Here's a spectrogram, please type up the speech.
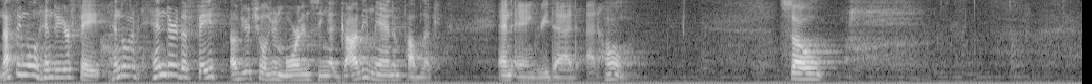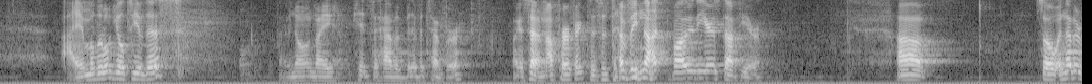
Nothing will hinder your faith, hinder, hinder the faith of your children more than seeing a godly man in public and angry dad at home. So, I am a little guilty of this. I've known my kids to have a bit of a temper. Like I said, I'm not perfect. This is definitely not Father of the Year stuff here. Uh, so another,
